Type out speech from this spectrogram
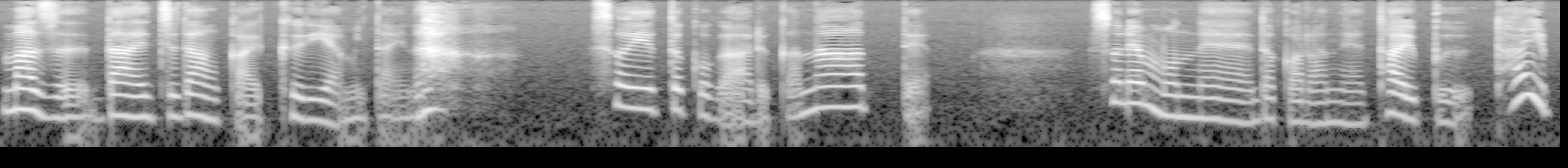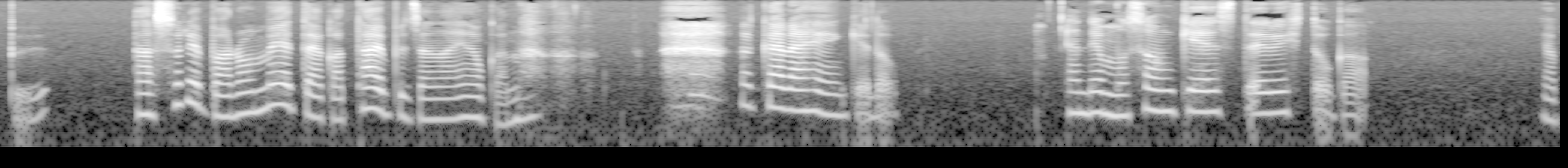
まず第一段階クリアみたいな そういうとこがあるかなって。それもねだからねタイプタイプ？あそれバロメーターがタイプじゃないのかな。分からへんけど。あでも尊敬してる人がやっ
